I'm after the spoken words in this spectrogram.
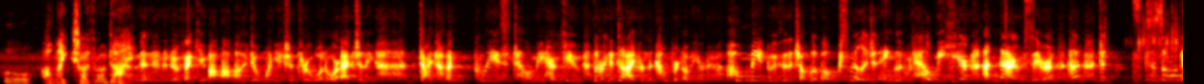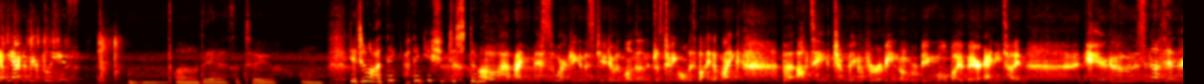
Or, oh, wait, shall I throw a die? No, no, no, no, thank you. I, I, I don't want you to throw one, or actually die. And please tell me how you, throwing a die from the comfort of your homemade booth in a chocolate box village in England, would help me here and now, Sarah. Huh? Just, just someone get me out of here, please. Oh, dear, it's a two. Hmm. Yeah, do you know what? I think, I think you should just, um... Oh, I miss working in a studio in London and just doing all this behind a mic. But I'll take jumping off a ravine over being mauled by a bear anytime. Here goes nothing.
